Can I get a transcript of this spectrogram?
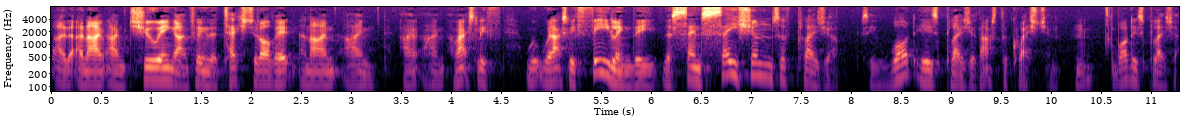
and I'm, chewing, I'm feeling the texture of it, and I'm, I'm, I'm, I'm actually, we're actually feeling the, the sensations of pleasure. See, what is pleasure? That's the question. Hmm? What is pleasure?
